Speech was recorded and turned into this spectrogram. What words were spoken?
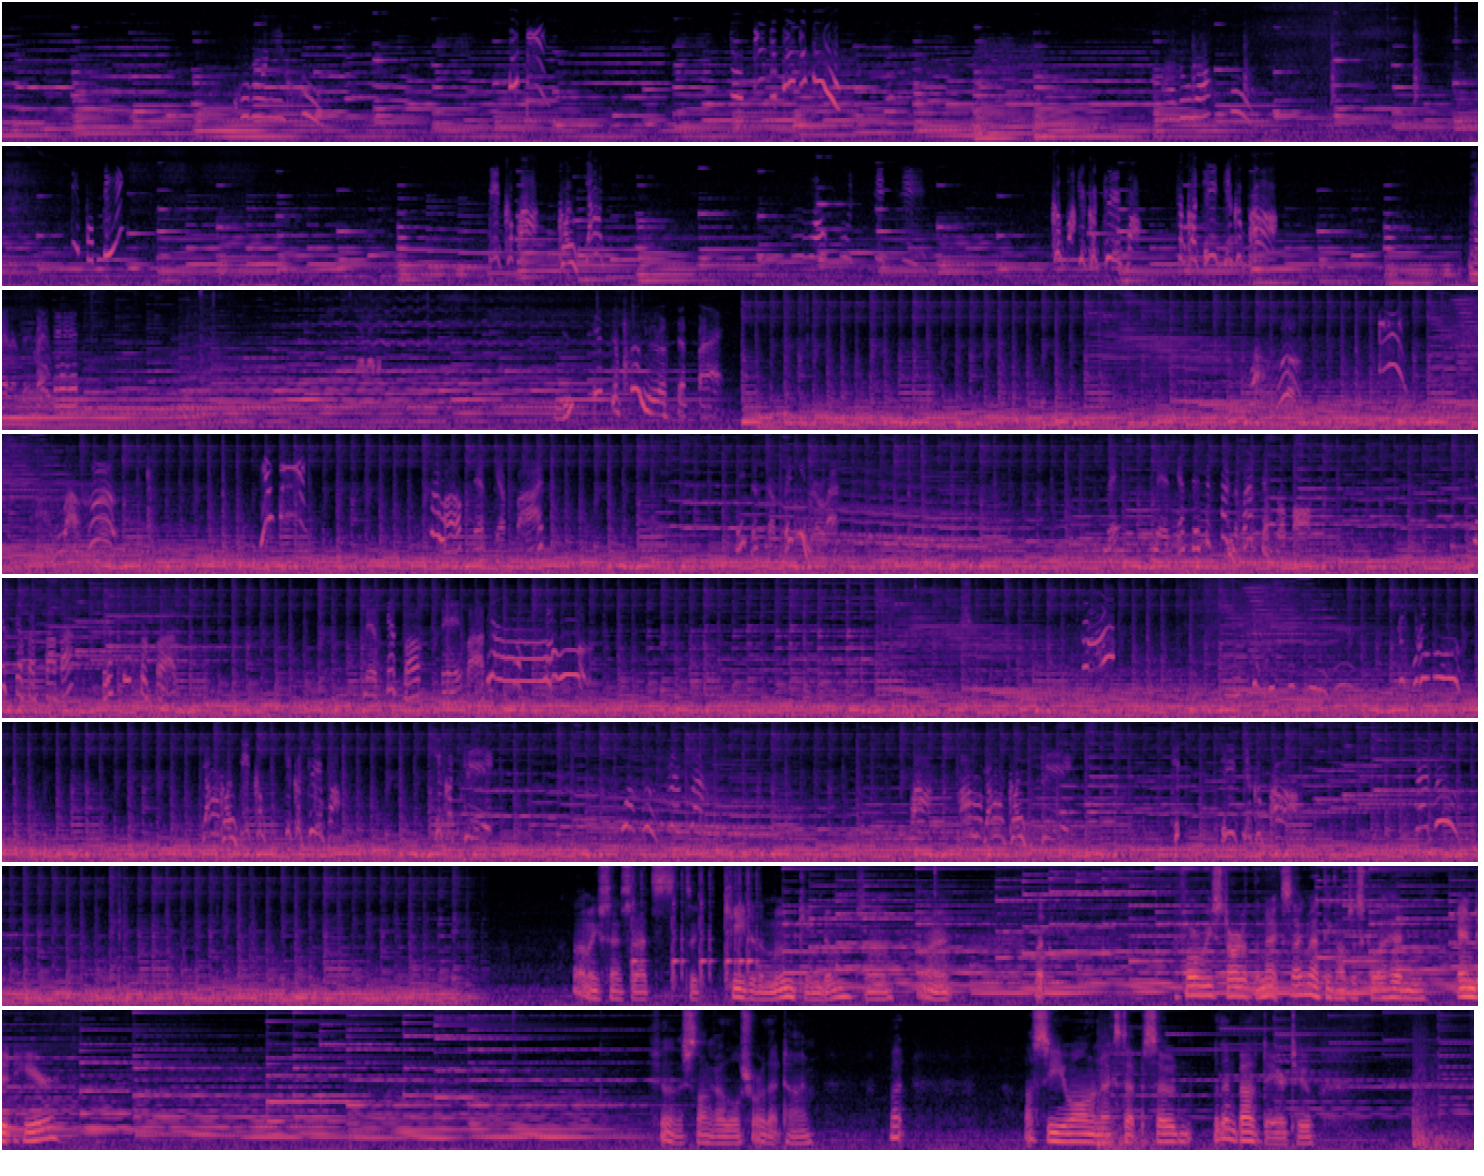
That makes sense. That's the key to the Moon Kingdom. So, alright. But before we start up the next segment, I think I'll just go ahead and end it here. Feel like the song got a little short that time. But I'll see you all in the next episode within about a day or two.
